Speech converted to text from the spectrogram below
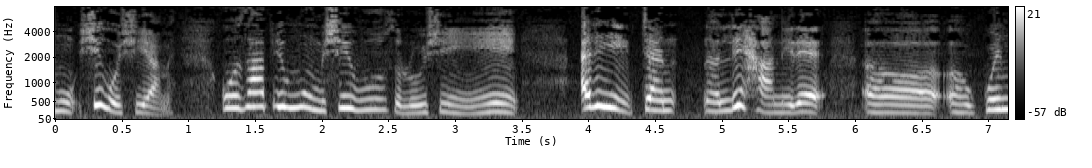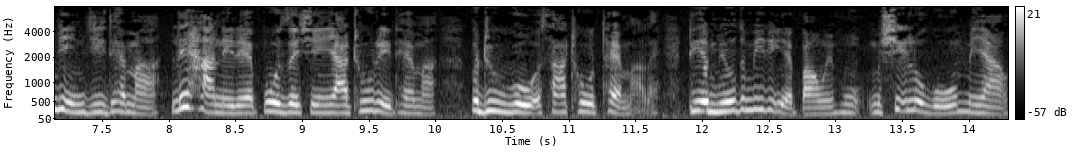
မှုရှိကိုရှိရမယ်ကုစားပြုမှုမရှိဘူးဆိုလို့ရှိရင် အဲ့ဒီကြံလစ်ဟာနေတဲ့အာကွင်းပြင်ကြီးထဲမှာ လစ်ဟာနေတဲ့ position ရာထူးတွေထဲမှာဘသူကို အစားထိုးထည့်မှာလဲ ဒီအမျိုးသမီးတွေရဲ့ ပါဝင်မှု မရှိလို့ကို မရအောင်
